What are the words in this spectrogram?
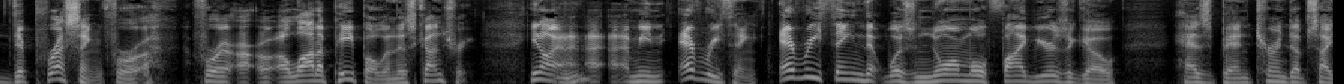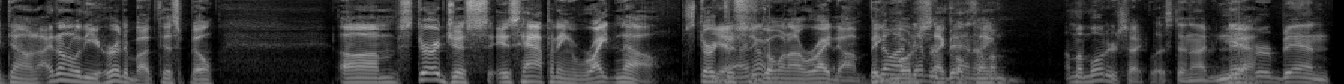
depressing for for a, a lot of people in this country. You know, I, I, I mean, everything, everything that was normal five years ago has been turned upside down. I don't know whether you heard about this, Bill. Um, Sturgis is happening right now. Sturgis Yeah, is going on right now. Big You know, motorcycle thing. I'm a, I'm a motorcyclist, and I've never been.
